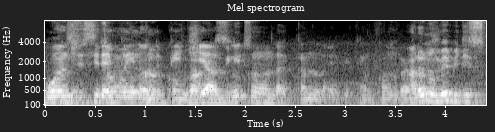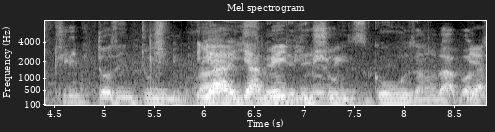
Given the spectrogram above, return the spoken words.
once you see them playing on the pitch, convert. yeah, we need someone like can like can convert. I don't know. Maybe this clip doesn't do him right. Yeah, yeah, maybe, maybe, didn't show his goals and all that. But Yeah,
